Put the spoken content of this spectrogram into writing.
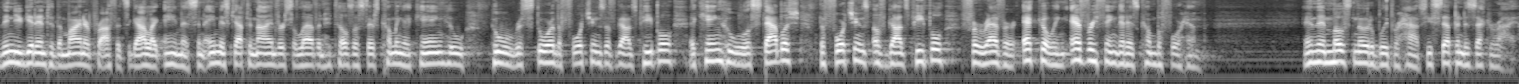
Then you get into the minor prophets, a guy like Amos, in Amos chapter 9, verse 11, who tells us there's coming a king who, who will restore the fortunes of God's people, a king who will establish the fortunes of God's people forever, echoing everything that has come before him. And then, most notably, perhaps, you step into Zechariah.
